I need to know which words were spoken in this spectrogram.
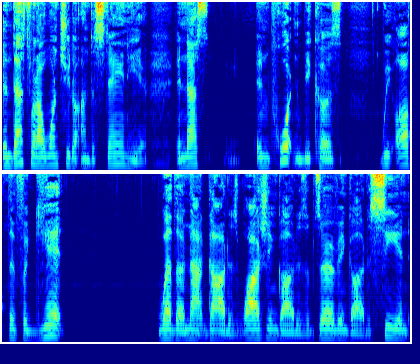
And that's what I want you to understand here. And that's important because we often forget whether or not God is watching, God is observing, God is seeing,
